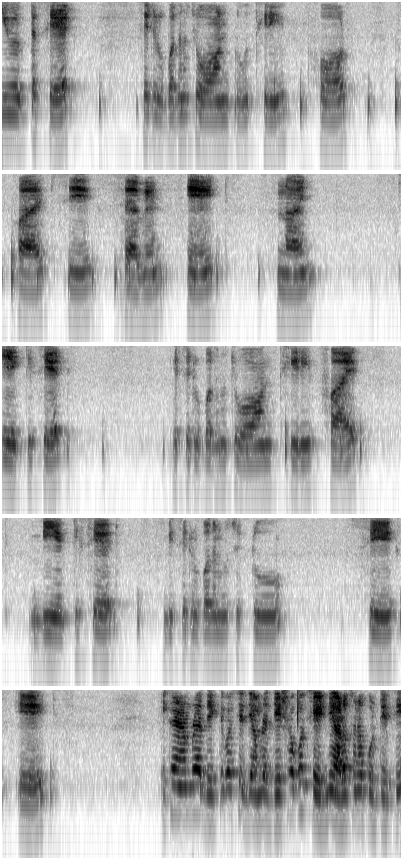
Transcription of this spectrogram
ইউ একটা সেট, সেটের উপাদান হচ্ছে one two three four five six seven eight nine A একটি সেট। এ সেট উপাদান হচ্ছে ওয়ান থ্রি ফাইভ বি একটি সেট। বি সেটের উপাদান হচ্ছে টু সিক্স এইট এখানে আমরা দেখতে পাচ্ছি যে আমরা যে সকল সেট নিয়ে আলোচনা করতেছি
